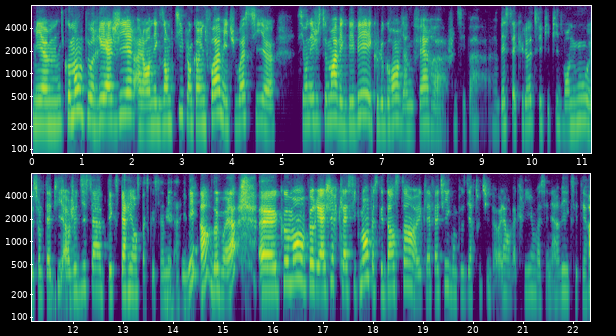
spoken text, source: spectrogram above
Mais euh, comment on peut réagir? Alors, en exemple type, encore une fois, mais tu vois, si euh, si on est justement avec bébé et que le grand vient nous faire, euh, je ne sais pas, baisse sa culotte, fait pipi devant nous euh, sur le tapis. Alors je dis ça d'expérience parce que ça m'est arrivé, hein, donc voilà. Euh, comment on peut réagir classiquement? Parce que d'instinct, avec la fatigue, on peut se dire tout de suite, bah voilà, on va crier, on va s'énerver, etc.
